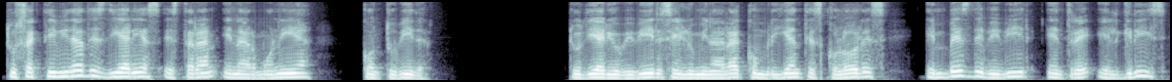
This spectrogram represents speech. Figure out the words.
tus actividades diarias estarán en armonía con tu vida. Tu diario vivir se iluminará con brillantes colores en vez de vivir entre el gris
